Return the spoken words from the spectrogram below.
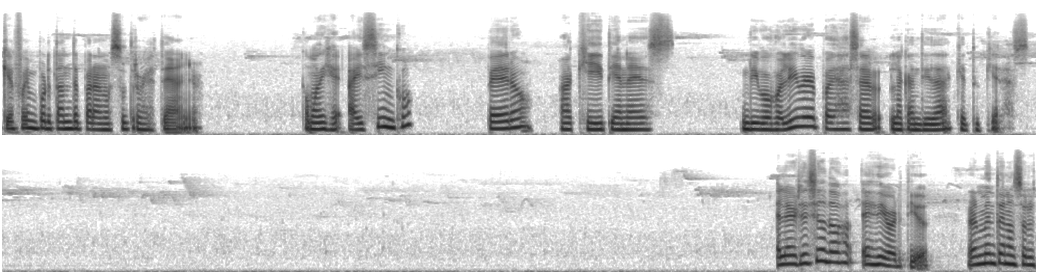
qué fue importante para nosotros este año. Como dije, hay cinco, pero aquí tienes dibujo libre, puedes hacer la cantidad que tú quieras. El ejercicio 2 es divertido. Realmente nosotros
